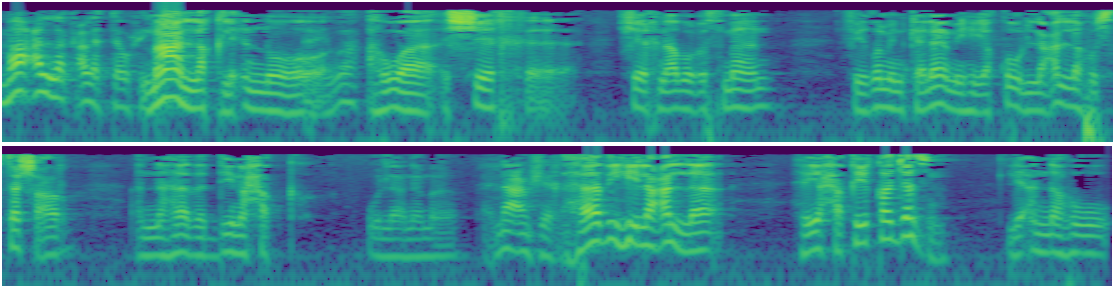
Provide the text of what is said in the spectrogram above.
ما علق على التوحيد. ما علق لأنه أيوة. هو الشيخ شيخنا أبو عثمان في ضمن كلامه يقول لعله استشعر أن هذا الدين حق. ولا أنا ما نعم شيخ. هذه لعل هي حقيقة جزم لأنه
